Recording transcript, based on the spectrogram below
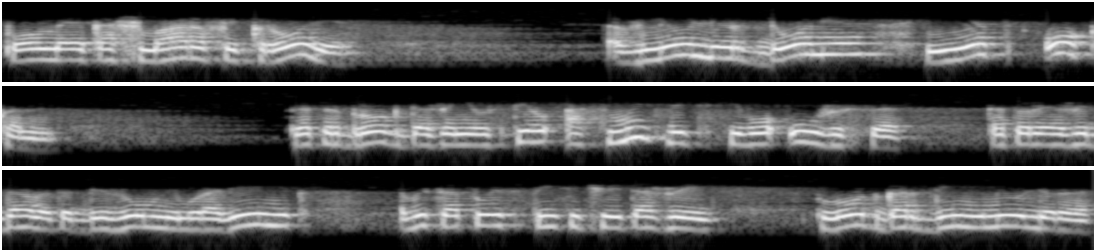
полная кошмаров и крови. В Мюллер-доме нет окон. Петр Брок даже не успел осмыслить всего ужаса, который ожидал этот безумный муравейник высотой в тысячу этажей, плод гордыни Мюллера,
